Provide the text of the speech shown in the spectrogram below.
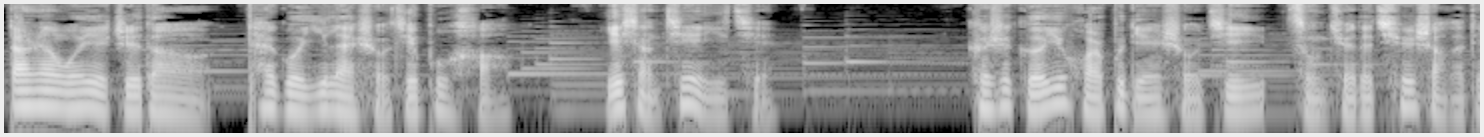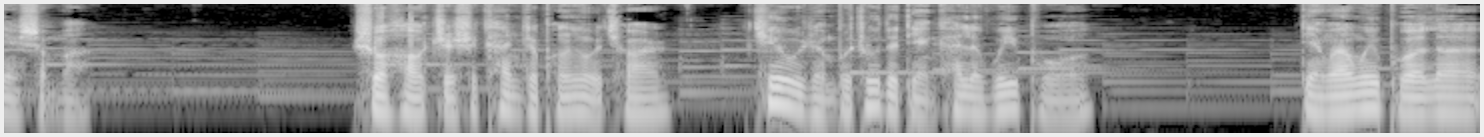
当然，我也知道太过依赖手机不好，也想戒一戒。可是隔一会儿不点手机，总觉得缺少了点什么。说好只是看着朋友圈，却又忍不住的点开了微博。点完微博了，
